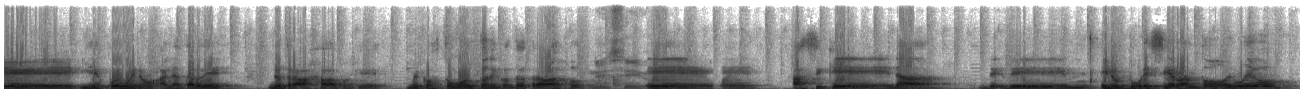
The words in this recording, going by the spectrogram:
Eh, y después, bueno, a la tarde no trabajaba porque me costó un montón encontrar trabajo. Eh, eh, así que nada, de- de- en octubre cierran todo de nuevo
